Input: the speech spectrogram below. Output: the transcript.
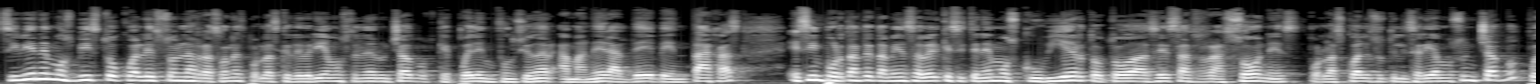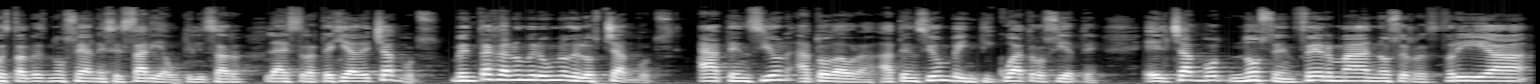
Si bien hemos visto cuáles son las razones por las que deberíamos tener un chatbot que pueden funcionar a manera de ventajas, es importante también saber que si tenemos cubierto todas esas razones por las cuales utilizaríamos un chatbot, pues tal vez no sea necesaria utilizar la estrategia de chatbots. Ventaja número uno de los chatbots. Atención a toda hora, atención 24/7. El chatbot no se enferma, no se resfría,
